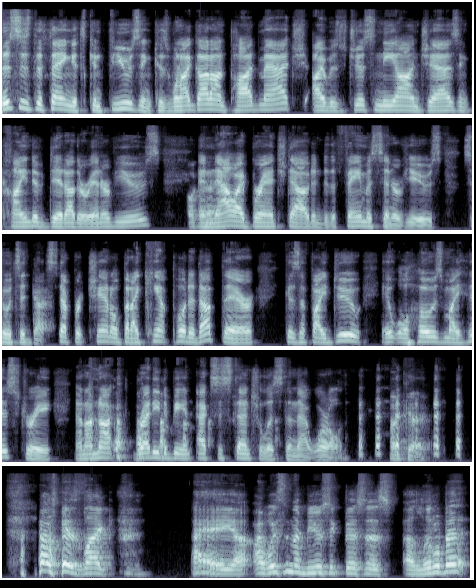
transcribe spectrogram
This is the thing. It's confusing because when I got on Podmatch, I was just neon jazz and kind of did other interviews. Okay. And now I branched out into the famous interviews. So it's a Okay. separate channel, but I can't put it up there because if I do, it will hose my history. And I'm not ready to be an existentialist in that world. okay. I was like, I uh, I was in the music business a little bit,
